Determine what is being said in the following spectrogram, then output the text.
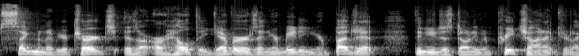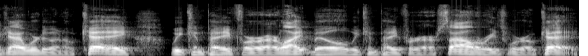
segment of your church is are healthy givers and you're meeting your budget, then you just don't even preach on it. You're like, yeah, we're doing okay. We can pay for our light bill. We can pay for our salaries. We're okay.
